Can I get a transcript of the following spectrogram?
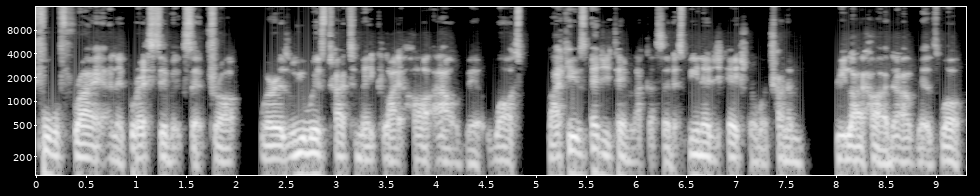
forthright and aggressive, etc. Whereas we always try to make light heart out of it whilst like it's edutainment, like I said, it's being educational, but trying to be light-hearted out of it as well.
